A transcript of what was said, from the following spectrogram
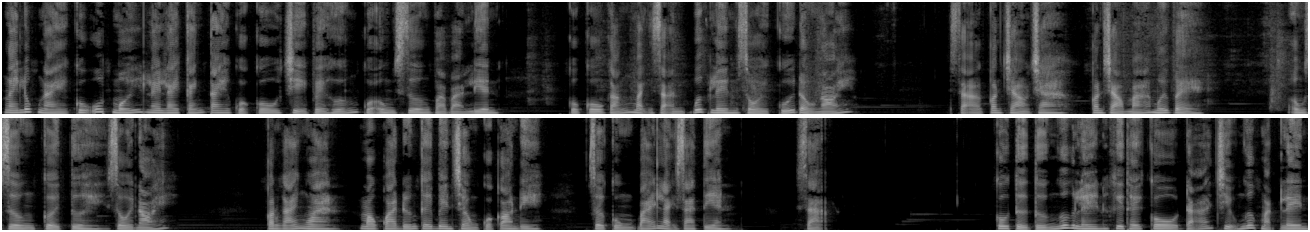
Ngay lúc này cô út mới lay lay cánh tay của cô chỉ về hướng của ông Dương và bà Liên. Cô cố gắng mạnh dạn bước lên rồi cúi đầu nói. Dạ con chào cha, con chào má mới về. Ông Dương cười tươi rồi nói. Con gái ngoan, mau qua đứng kế bên chồng của con đi, rồi cùng bái lại ra tiền. Dạ. Cô từ từ ngước lên khi thấy cô đã chịu ngước mặt lên,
